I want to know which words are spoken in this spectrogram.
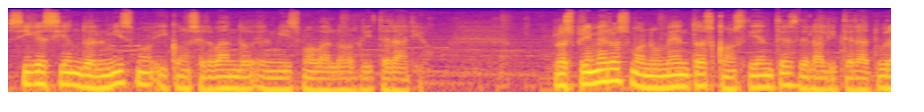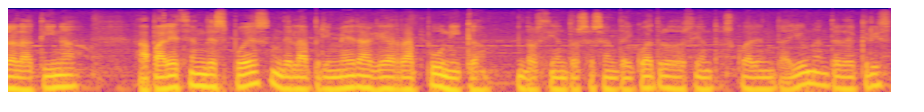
sigue siendo el mismo y conservando el mismo valor literario. Los primeros monumentos conscientes de la literatura latina aparecen después de la primera guerra púnica 264-241 a.C.,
